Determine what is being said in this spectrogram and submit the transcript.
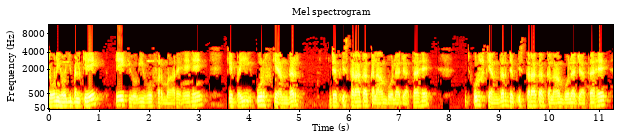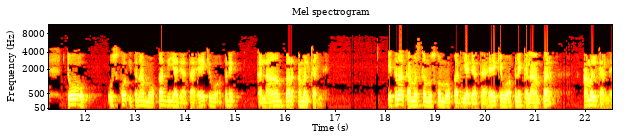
دو نہیں ہوگی بلکہ ایک ہی ہوگی۔ وہ فرما رہے ہیں کہ بھائی عرف کے اندر جب اس طرح کا کلام بولا جاتا ہے عرف کے اندر جب اس طرح کا کلام بولا جاتا ہے تو اس کو اتنا موقع دیا جاتا ہے کہ وہ اپنے کلام پر عمل کر لے۔ اتنا کم از کم اس کو موقع دیا جاتا ہے کہ وہ اپنے کلام پر عمل کر لے۔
